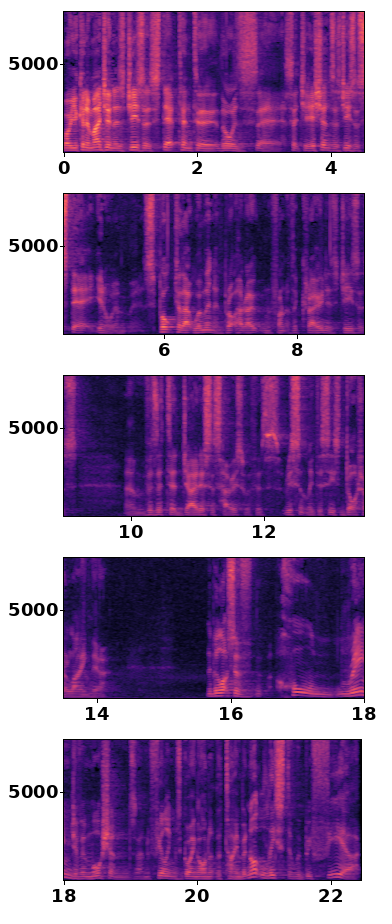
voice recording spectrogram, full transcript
Well, you can imagine as Jesus stepped into those uh, situations, as Jesus, you know, um, spoke to that woman and brought her out in front of the crowd, as Jesus um, visited Jairus' house with his recently deceased daughter lying there. There'd be lots of a whole range of emotions and feelings going on at the time, but not least there would be fear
